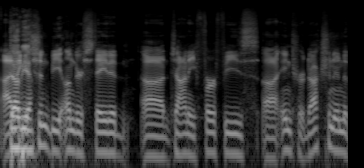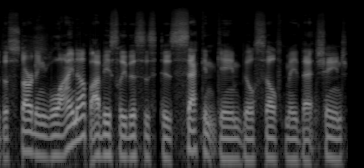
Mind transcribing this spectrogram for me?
I think it shouldn't be understated uh, Johnny Furphy's uh, introduction into the starting lineup. Obviously, this is his second game. Bill Self made that change.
